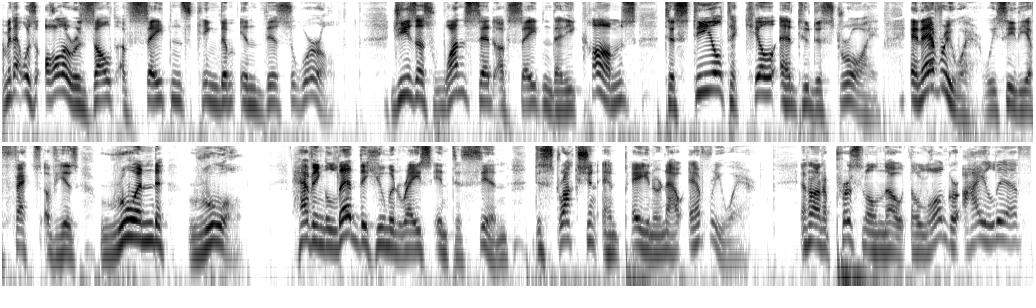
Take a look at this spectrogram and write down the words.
I mean, that was all a result of Satan's kingdom in this world. Jesus once said of Satan that he comes to steal, to kill, and to destroy. And everywhere we see the effects of his ruined rule. Having led the human race into sin, destruction and pain are now everywhere. And on a personal note, the longer I live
